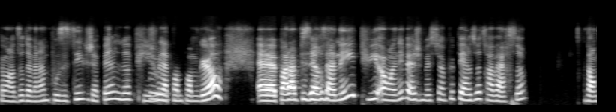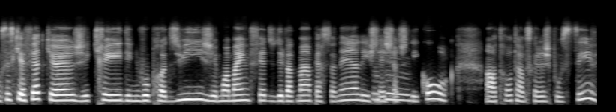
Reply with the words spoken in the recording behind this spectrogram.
comment dire, de madame positive que j'appelle, puis jouer la pom-pom girl euh, pendant plusieurs années. Puis à un moment donné, ben, je me suis un peu perdue à travers ça. Donc, c'est ce qui a fait que j'ai créé des nouveaux produits. J'ai moi-même fait du développement personnel et j'ai cherché des cours, entre autres en psychologie positive.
